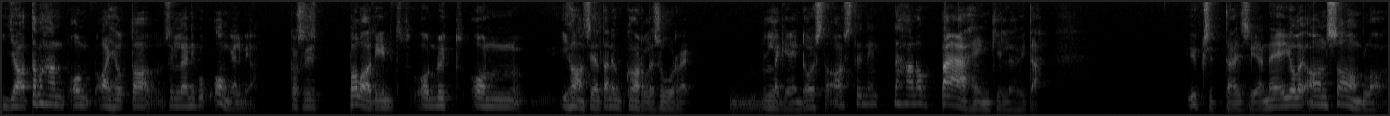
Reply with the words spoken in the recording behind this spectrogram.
Ja tämähän on, aiheuttaa silleen niin kuin ongelmia, koska siis Paladinit on nyt on ihan sieltä niin Karle Suure legendoista asti, niin nehän on päähenkilöitä. Yksittäisiä. Ne ei ole ensemblea.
